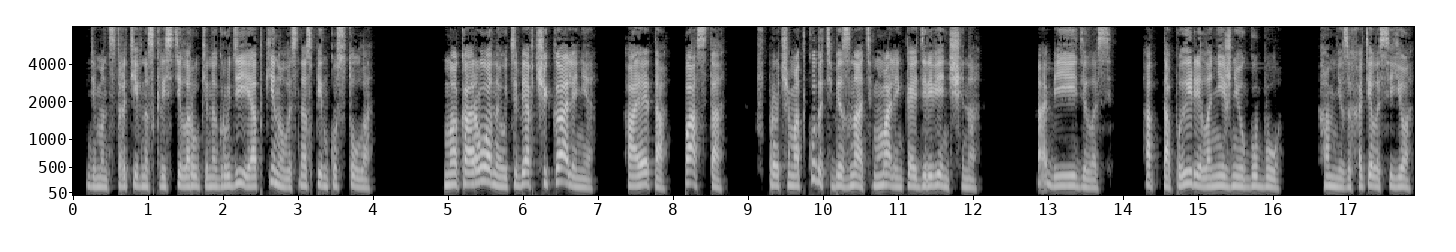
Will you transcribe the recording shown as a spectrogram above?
– демонстративно скрестила руки на груди и откинулась на спинку стула. «Макароны у тебя в Чекалине, а это паста. Впрочем, откуда тебе знать, маленькая деревенщина?» Обиделась, оттопырила нижнюю губу, а мне захотелось ее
